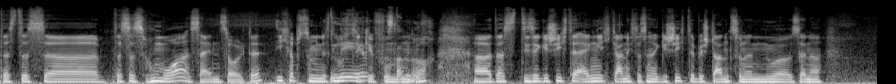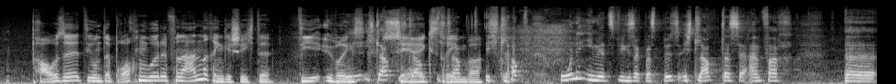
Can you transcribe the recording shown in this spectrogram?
dass das, äh, dass das Humor sein sollte. Ich habe es zumindest Nee, lustig das gefunden auch, äh, dass diese Geschichte eigentlich gar nicht aus einer Geschichte bestand, sondern nur aus einer Pause, die unterbrochen wurde von einer anderen Geschichte, die übrigens Nee, ich glaub, sehr ich glaub, extrem ich glaub, war. Ich glaube, ohne ihm jetzt, wie gesagt, was Böses, ich glaube, dass er einfach. Äh, äh,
